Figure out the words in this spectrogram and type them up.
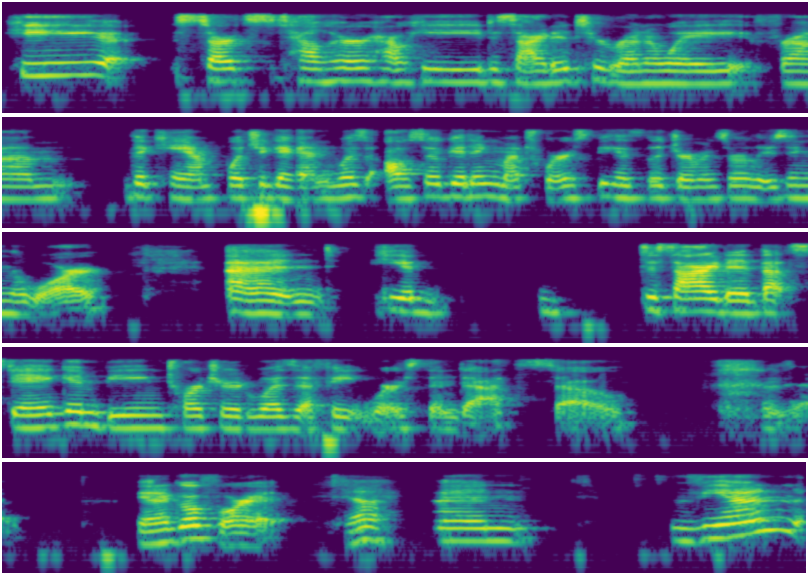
he starts to tell her how he decided to run away from the camp, which again was also getting much worse because the Germans were losing the war. And he had decided that staying and being tortured was a fate worse than death. So it. Gonna go for it. Yeah. And Vianne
